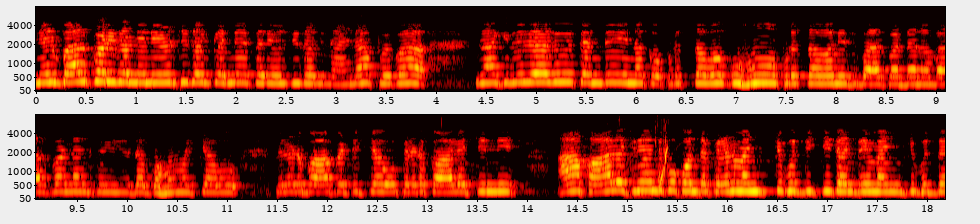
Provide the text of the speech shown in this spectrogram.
నేను బాధపడేదాన్ని. నేను ఏడ్చేదాన్ని కన్నేస్తాను ఏడ్చేదాన్ని. నాయన ప్రభా నాకు ఇల్లు లేదు తండ్రి నాకు అప్పుడు ఇస్తావో గుహం అప్పుడు ఇస్తావో అనేసి బాధపడ్డాను. బాధపడినందుకు ఇదో గుహం వచ్చావు. పిల్లడు బాగా పెట్టించావు పిల్లడు కాలు వచ్చింది ఆ కాలు వచ్చినందుకు కొంత పిల్లని మంచి బుద్ధి ఇచ్చి తండ్రి మంచి బుద్ధి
